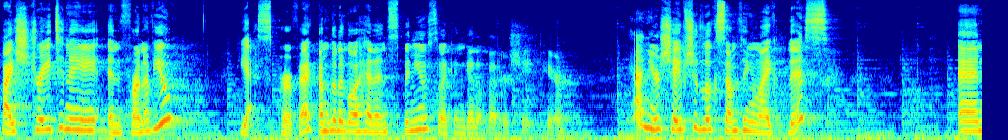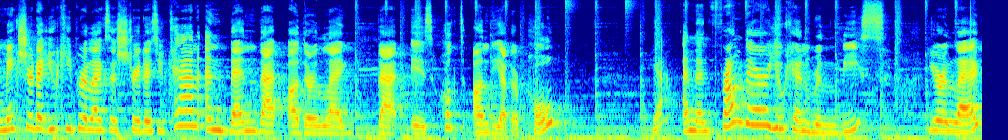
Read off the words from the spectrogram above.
by straightening it in front of you. Yes, perfect. I'm gonna go ahead and spin you so I can get a better shape here. And your shape should look something like this. And make sure that you keep your legs as straight as you can and bend that other leg that is hooked on the other pole. Yeah, and then from there you can release your leg,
